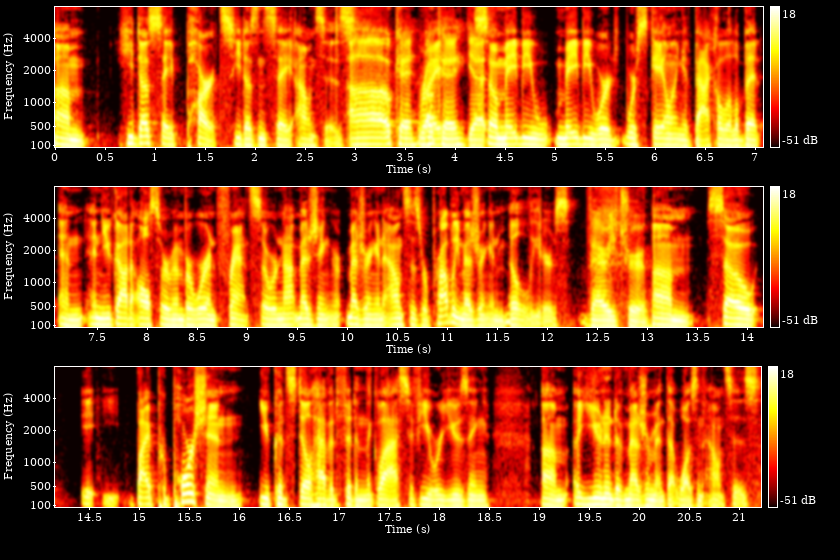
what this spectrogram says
um, he does say parts. He doesn't say ounces. Ah, okay, right. okay, yeah. So maybe maybe we're we're scaling it back a little bit, and and you got to also remember we're in France, so we're not measuring measuring in ounces. We're probably measuring in milliliters. Very true. Um, so it, by proportion, you could still have it fit in the glass if you were using um, a unit of measurement that wasn't ounces.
